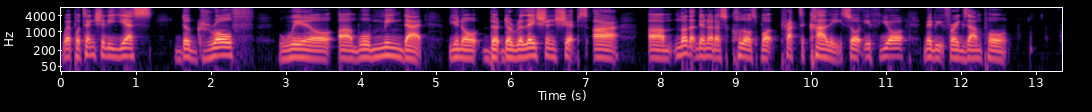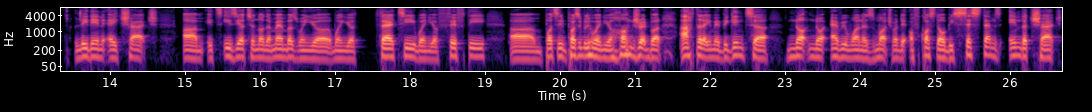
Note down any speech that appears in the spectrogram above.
where potentially, yes, the growth will um, will mean that you know the the relationships are um, not that they're not as close, but practically. So if you're maybe, for example, leading a church, um, it's easier to know the members when you're when you're 30, when you're 50, um, possibly, when you're 100. But after that, you may begin to not know everyone as much. But they, of course, there will be systems in the church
